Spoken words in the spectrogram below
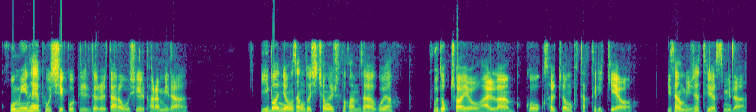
고민해 보시고 빌드를 따라오시길 바랍니다. 이번 영상도 시청해 주셔서 감사하고요. 구독, 좋아요, 알람 꼭 설정 부탁드릴게요. 이상 뮤셔틀이었습니다.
